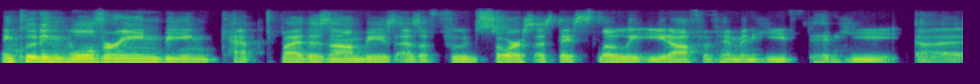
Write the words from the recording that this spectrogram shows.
including Wolverine being kept by the zombies as a food source as they slowly eat off of him and he and he uh,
